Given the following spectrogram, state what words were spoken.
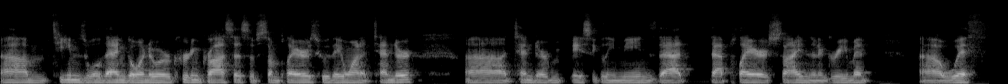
um, teams will then go into a recruiting process of some players who they want to tender. Uh, tender basically means that that player signs an agreement uh, with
